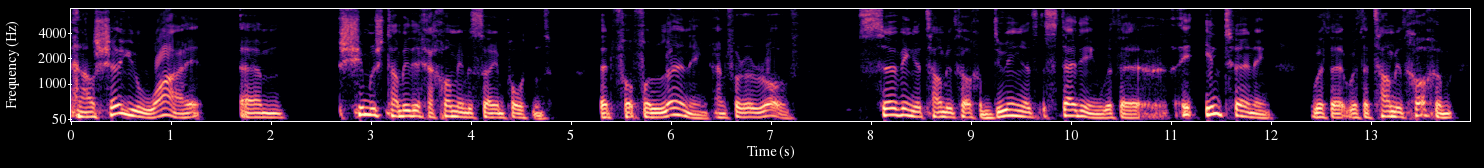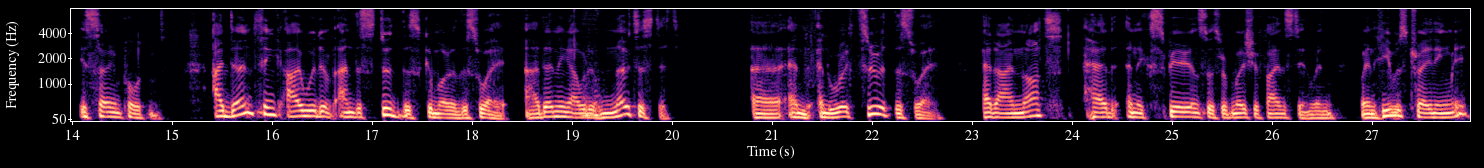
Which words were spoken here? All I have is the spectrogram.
And I'll show you why um, Shimush Talmidei Chachomim is so important. That for, for learning and for a rov, serving a Talmid Chacham, doing it, studying with a, interning with a, with a Talmid Chacham is so important. I don't think I would have understood this Gemara this way. I don't think I would have noticed it uh, and, and worked through it this way had I not had an experience with Rav Moshe Feinstein when, when he was training me.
